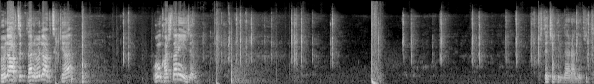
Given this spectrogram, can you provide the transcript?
Öyle artık lan öyle artık ya. Oğlum kaç tane yiyeceksin? Kite çekildi herhalde kit.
